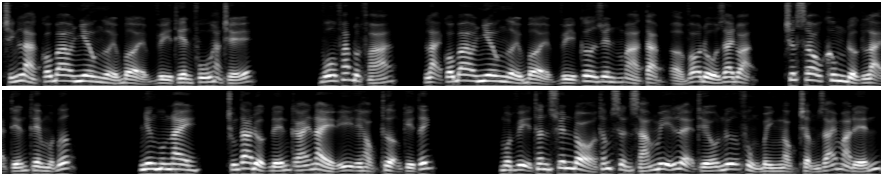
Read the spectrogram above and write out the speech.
chính là có bao nhiêu người bởi vì thiên phú hạn chế. Vô pháp đột phá, lại có bao nhiêu người bởi vì cơ duyên mà tạp ở võ đồ giai đoạn, trước sau không được lại tiến thêm một bước. Nhưng hôm nay, chúng ta được đến cái này y học thượng kỳ tích. Một vị thân xuyên đỏ thâm sườn xám mỹ lệ thiếu nữ phủng bình ngọc chậm rãi mà đến,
